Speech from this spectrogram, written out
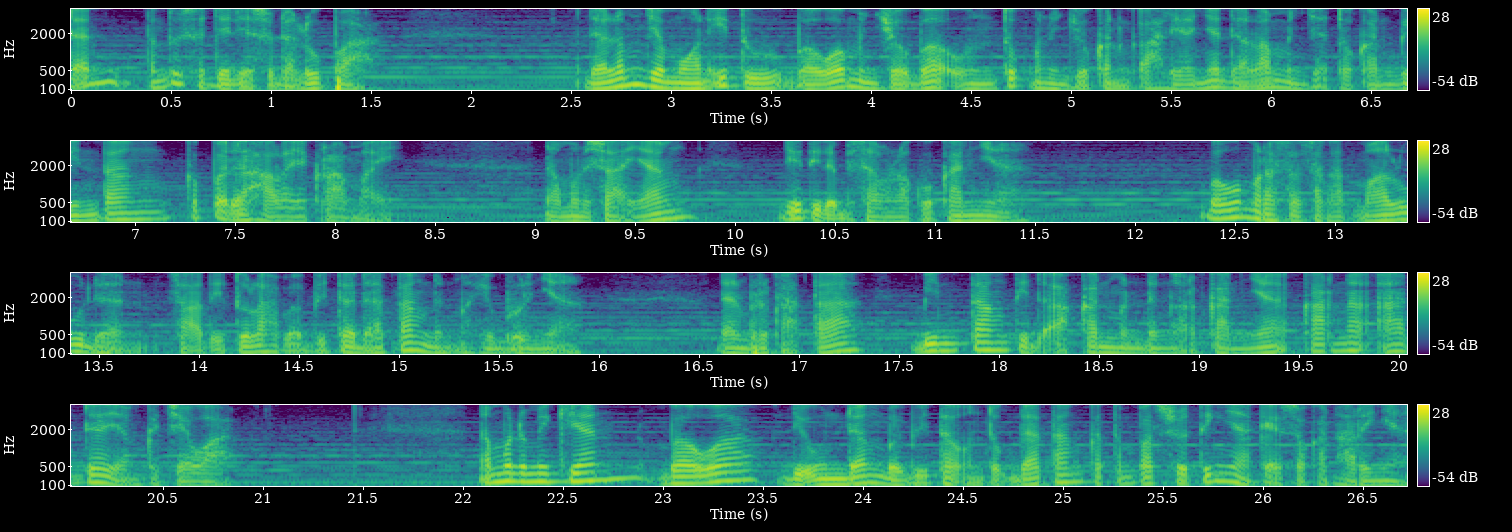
dan tentu saja dia sudah lupa. Dalam jamuan itu, Bawa mencoba untuk menunjukkan keahliannya dalam menjatuhkan bintang kepada halayak ramai. Namun sayang, dia tidak bisa melakukannya. Bawa merasa sangat malu dan saat itulah Babita datang dan menghiburnya. Dan berkata, bintang tidak akan mendengarkannya karena ada yang kecewa. Namun demikian, Bawa diundang Babita untuk datang ke tempat syutingnya keesokan harinya.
